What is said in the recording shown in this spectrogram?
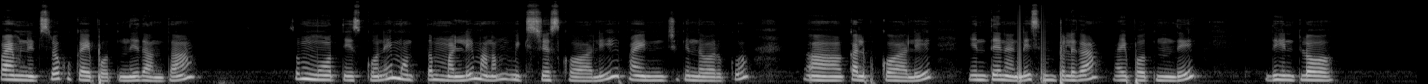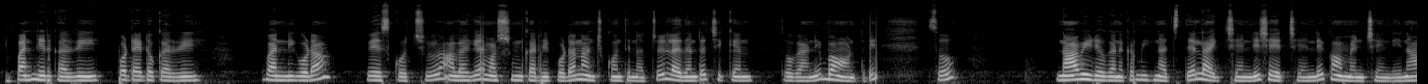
ఫైవ్ మినిట్స్లో కుక్ అయిపోతుంది ఇదంతా. సో మూత తీసుకొని మొత్తం మళ్ళీ మనం మిక్స్ చేసుకోవాలి. పైనుంచి కింద వరకు కలుపుకోవాలి. ఇంతేనండి సింపుల్గా అయిపోతుంది. దీంట్లో పన్నీర్ కర్రీ పొటాటో కర్రీ ఇవన్నీ కూడా వేసుకోవచ్చు. అలాగే మష్రూమ్ కర్రీ కూడా నంచుకొని తినచ్చు. లేదంటే చికెన్తో కానీ బాగుంటుంది సో నా వీడియో కనుక మీకు నచ్చితే లైక్ చేయండి షేర్ చేయండి కామెంట్ చేయండి. నా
